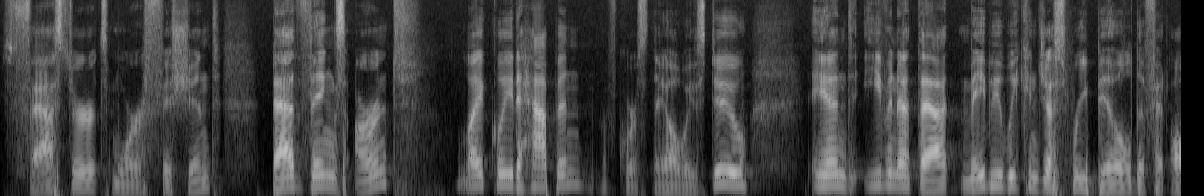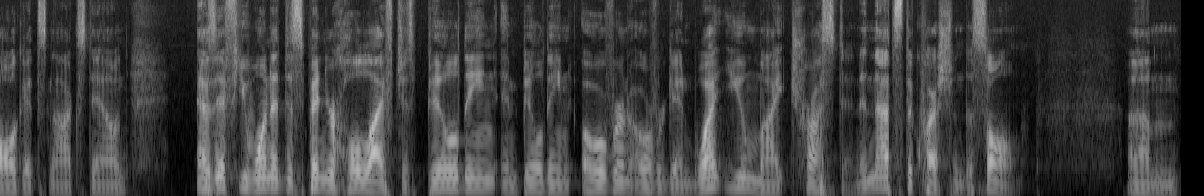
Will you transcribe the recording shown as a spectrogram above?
It's faster, it's more efficient, Bad things aren't likely to happen. Of course, they always do. And even at that, maybe we can just rebuild if it all gets knocked down, as if you wanted to spend your whole life just building and building over and over again what you might trust in. And that's the question of the psalm. Um,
